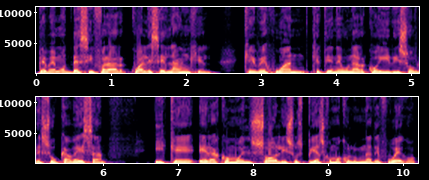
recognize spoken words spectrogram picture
Debemos descifrar cuál es el ángel que ve Juan que tiene un arco iris sobre su cabeza y que era como el sol y sus pies como columnas de fuego,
